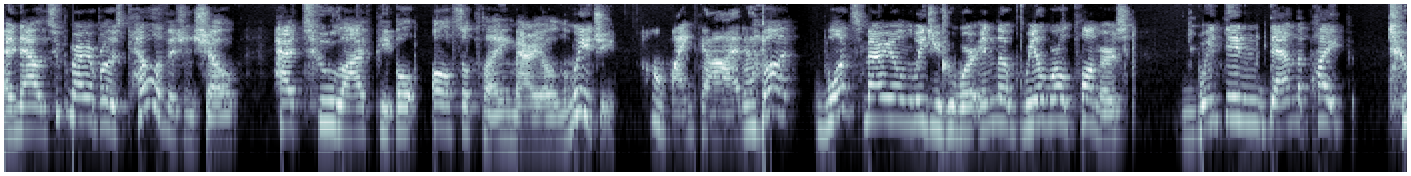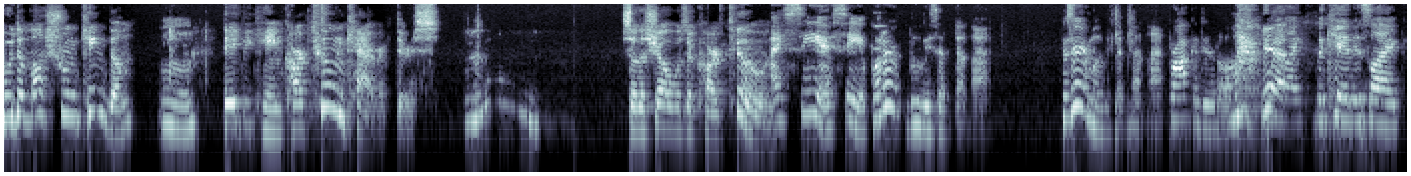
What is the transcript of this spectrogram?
And now the Super Mario Brothers television show had two live people also playing Mario and Luigi. Oh my god. But once Mario and Luigi, who were in the real world plumbers, went in down the pipe to the Mushroom Kingdom, Mm. they became cartoon characters. Mm. So the show was a cartoon. I see, I see. What are movies that have done that? Because there are movies that have done that. Rockadoodle. Yeah. Where, like the kid is like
